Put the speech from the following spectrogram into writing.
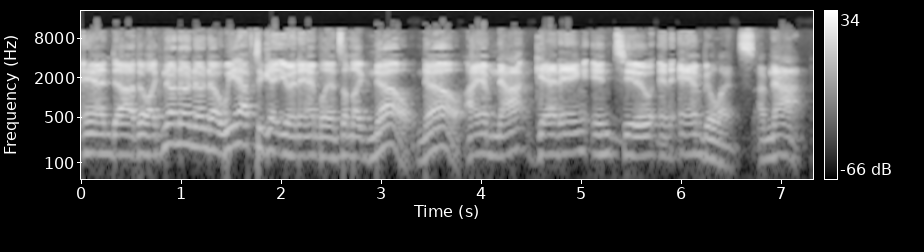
And uh, they're like, no, no, no, no, we have to get you an ambulance. I'm like, no, no, I am not getting into an ambulance. I'm not.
